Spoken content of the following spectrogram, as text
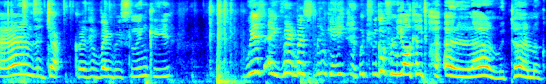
And the Jack a rainbow slinky. With a rainbow slinky, which we got from the arcade a long time ago.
